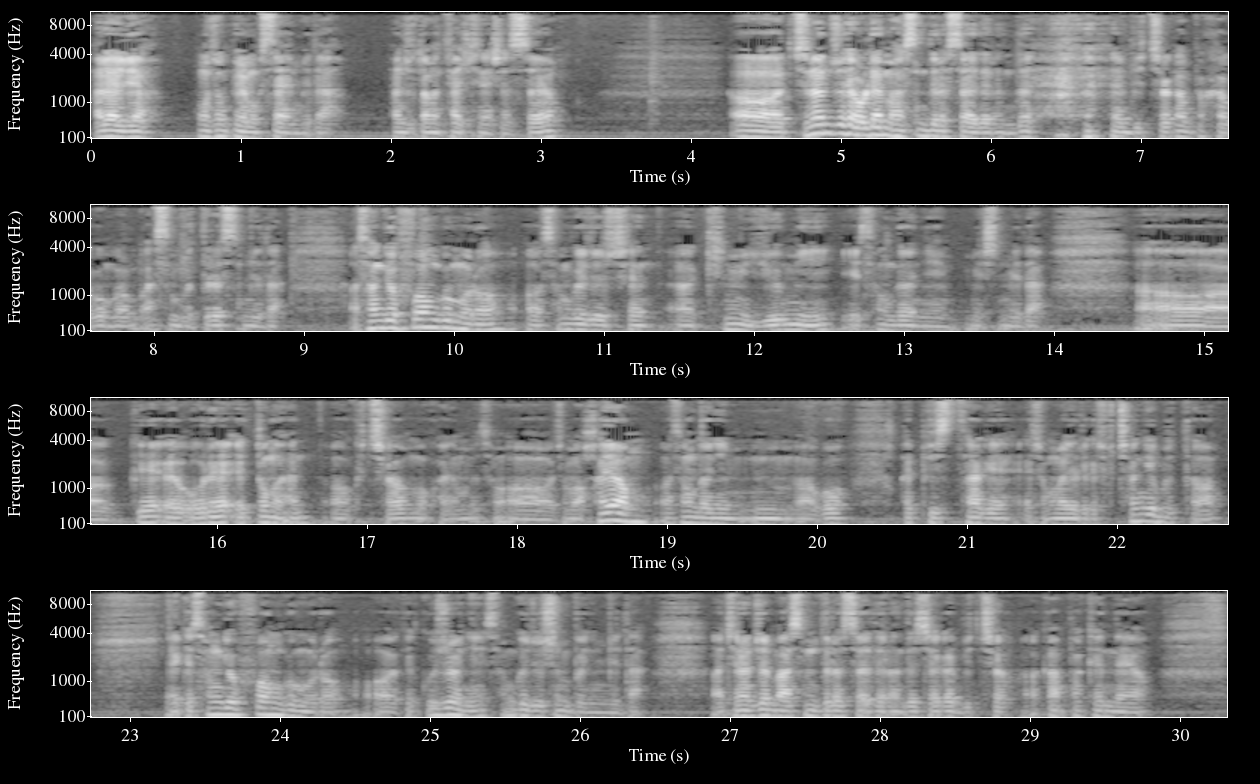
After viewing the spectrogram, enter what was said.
할렐루야, 홍성필 목사입니다. 한 주 동안 잘 지내셨어요? 어, 지난주에 원래 말씀드렸어야 되는데, 미처 깜빡하고 뭐 말씀 못 드렸습니다. 어, 성교 후원금으로 어, 섬겨주신 어, 김유미 성도님이십니다. 어, 꽤 오랫동안, 어, 그쵸, 뭐, 과연, 어, 정말 허영 성도님하고 거의 비슷하게 정말 이렇게 초창기부터 이렇게 선교 후원금으로 어, 이렇게 꾸준히 섬겨주신 분입니다. 아, 지난주에 말씀드렸어야 되는데 제가 미처 깜빡했네요.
